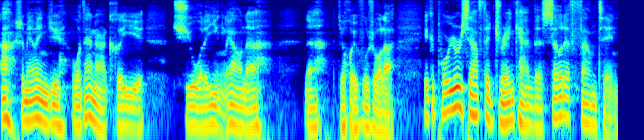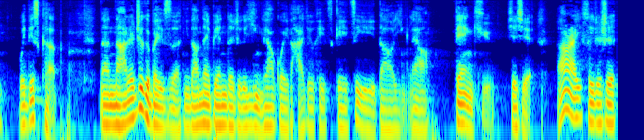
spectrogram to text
啊，顺便问一句，我在哪儿可以？取我的饮料呢？那就回复说了，You could pour yourself the drink at the soda fountain with this cup。那拿着这个杯子，你到那边的这个饮料柜台就可以给自己倒饮料。Thank you，谢谢。All right，所以这是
